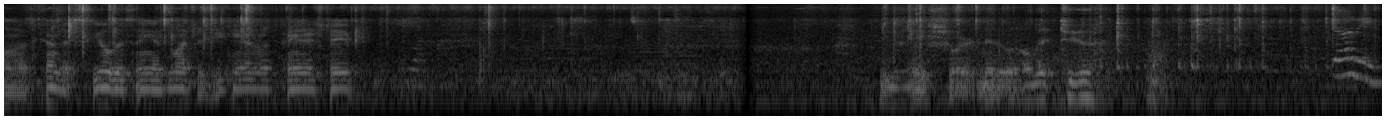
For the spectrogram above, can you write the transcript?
want to kind of seal this thing as much as you can with painter's tape. Usually shorten it a little bit too. Daddy.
